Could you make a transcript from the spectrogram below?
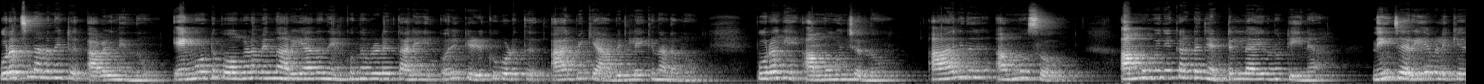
കുറച്ചു നടന്നിട്ട് അവൾ നിന്നു. എങ്ങോട്ട് പോകണമെന്ന് അറിയാതെ നിൽക്കുന്നവരുടെ തലയിൽ ഒരു കിഴുക്ക് കൊടുത്ത് ആൽബി ക്യാബിനിലേക്ക് നടന്നു. പുറകെ അമ്മുവും ചെന്നു. ആരിത്? അമ്മൂസോ? അമ്മുവിനെ കണ്ട ഞെട്ടില്ലായിരുന്നു ടീന. നീ ചെറിയ വിളിക്ക്.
